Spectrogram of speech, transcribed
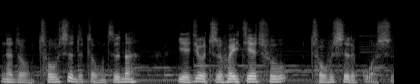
那种仇视的种子呢，也就只会结出仇视的果实。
